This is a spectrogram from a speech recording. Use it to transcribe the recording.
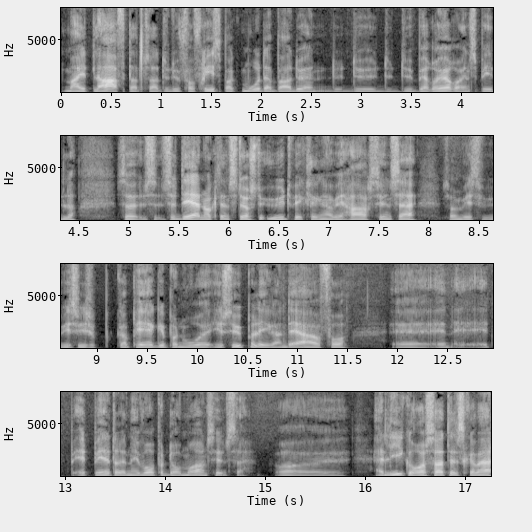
meget lavt, altså at du får frispark mot dig, bare du, du, du, berører en spiller. Så, så, så, det er nok den største udvikling vi har, synes jeg, hvis, hvis, vi skal pege på noget i Superligaen. Det er at få øh, en, et, et, bedre nivå på dommeren, synes jeg. Og øh, jeg liker også at det skal være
